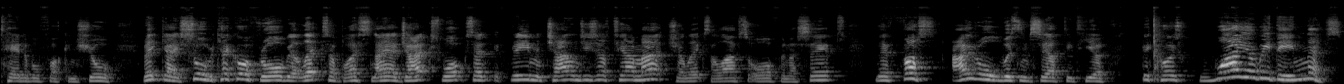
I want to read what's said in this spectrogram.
terrible fucking show. Right, guys, so we kick off Raw with Alexa Bliss. Nia Jax walks into frame and challenges her to a match. Alexa laughs it off and accepts. The first eye roll was inserted here because why are we doing this?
